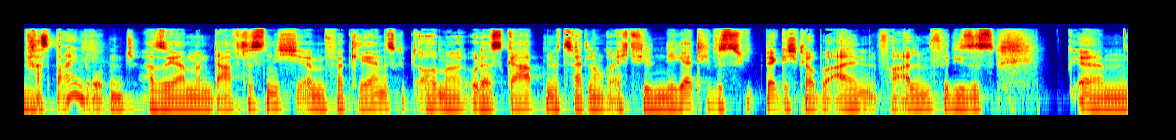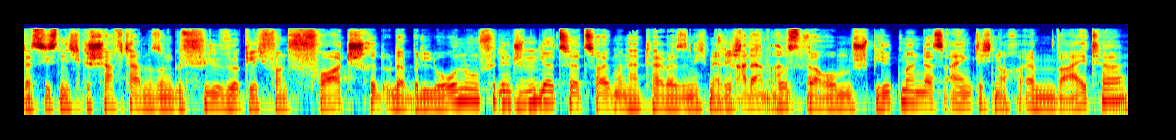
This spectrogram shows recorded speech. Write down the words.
krass beeindruckend. Also ja, man darf das nicht ähm, verklären. Es gibt auch immer, oder es gab eine Zeit lang echt viel negatives Feedback. Ich glaube allen, vor allem für dieses ähm, dass sie es nicht geschafft haben, so ein Gefühl wirklich von Fortschritt oder Belohnung für den Spieler zu erzeugen. Man hat teilweise nicht mehr richtig gewusst, warum spielt man das eigentlich noch ähm, weiter.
